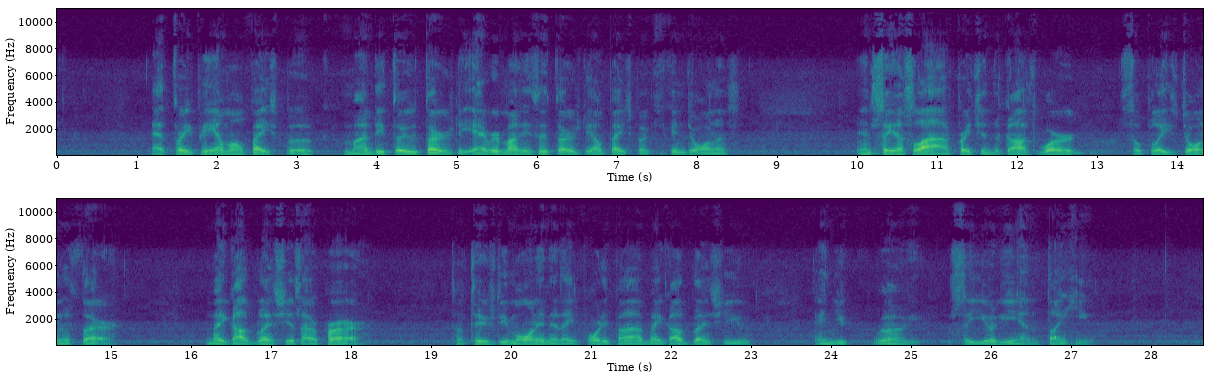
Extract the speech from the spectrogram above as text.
at 3 p.m. on Facebook, Monday through Thursday. Every Monday through Thursday on Facebook, you can join us and see us live preaching the God's Word. So please join us there. May God bless you is our prayer. Till Tuesday morning at 8.45, may God bless you and you will see you again. Thank you.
